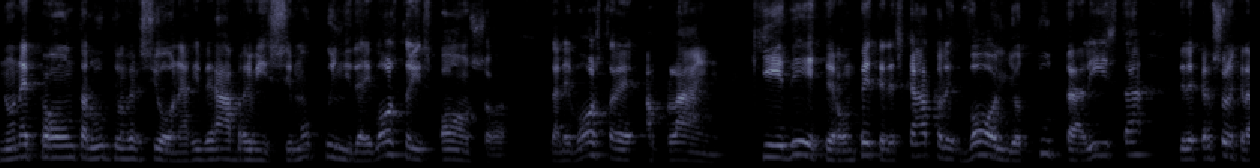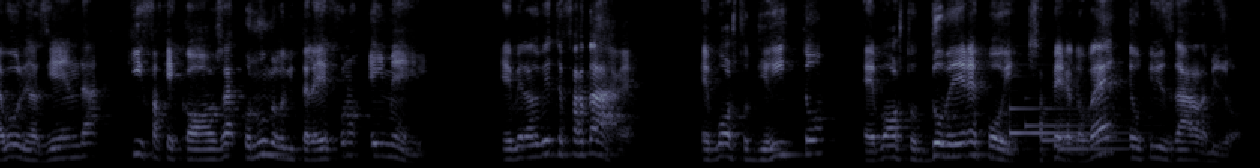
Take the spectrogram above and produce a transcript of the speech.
non è pronta l'ultima versione, arriverà a brevissimo, quindi dai vostri sponsor, dalle vostre upline, chiedete, rompete le scatole, voglio tutta la lista delle persone che lavorano in azienda chi fa che cosa con numero di telefono e email e ve la dovete far dare. È vostro diritto, è vostro dovere poi sapere dov'è e utilizzarla a bisogno.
